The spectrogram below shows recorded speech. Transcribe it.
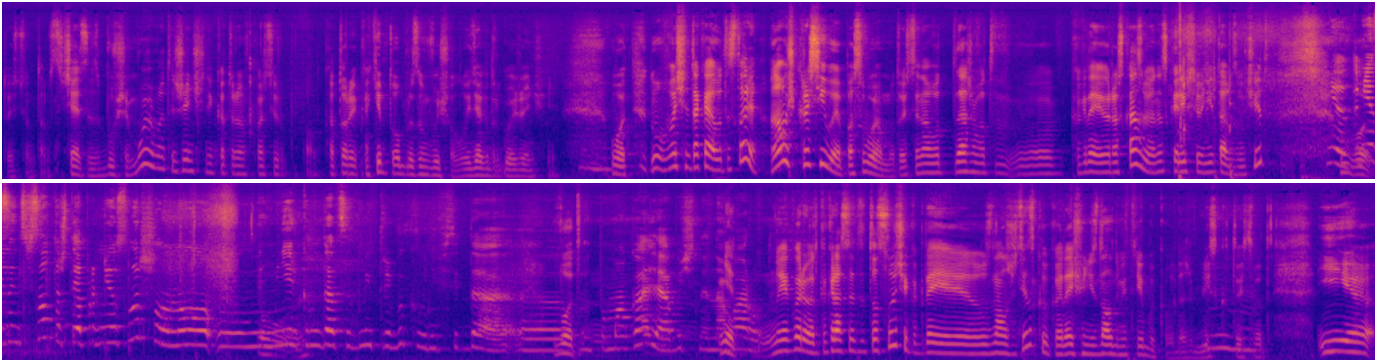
То есть он там встречается с бывшим мужем этой женщины, которая в квартиру попал, который каким-то образом вышел, уйдя к другой женщине. Mm-hmm. Вот. Ну, в общем, такая вот история. Она очень красивая по-своему. То есть она вот даже вот, когда я ее рассказываю, она, скорее всего, не так звучит. Нет, вот. ты меня заинтересовал, потому что я про нее слышала, но мне рекомендации Дмитрия Быкова не всегда э, вот. помогали, а обычно наоборот. Нет, ну я говорю, вот как раз это тот случай, когда я узнал Житинскую, когда еще не знал Дмитрия Быкова даже близко. Mm-hmm. То есть вот. И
